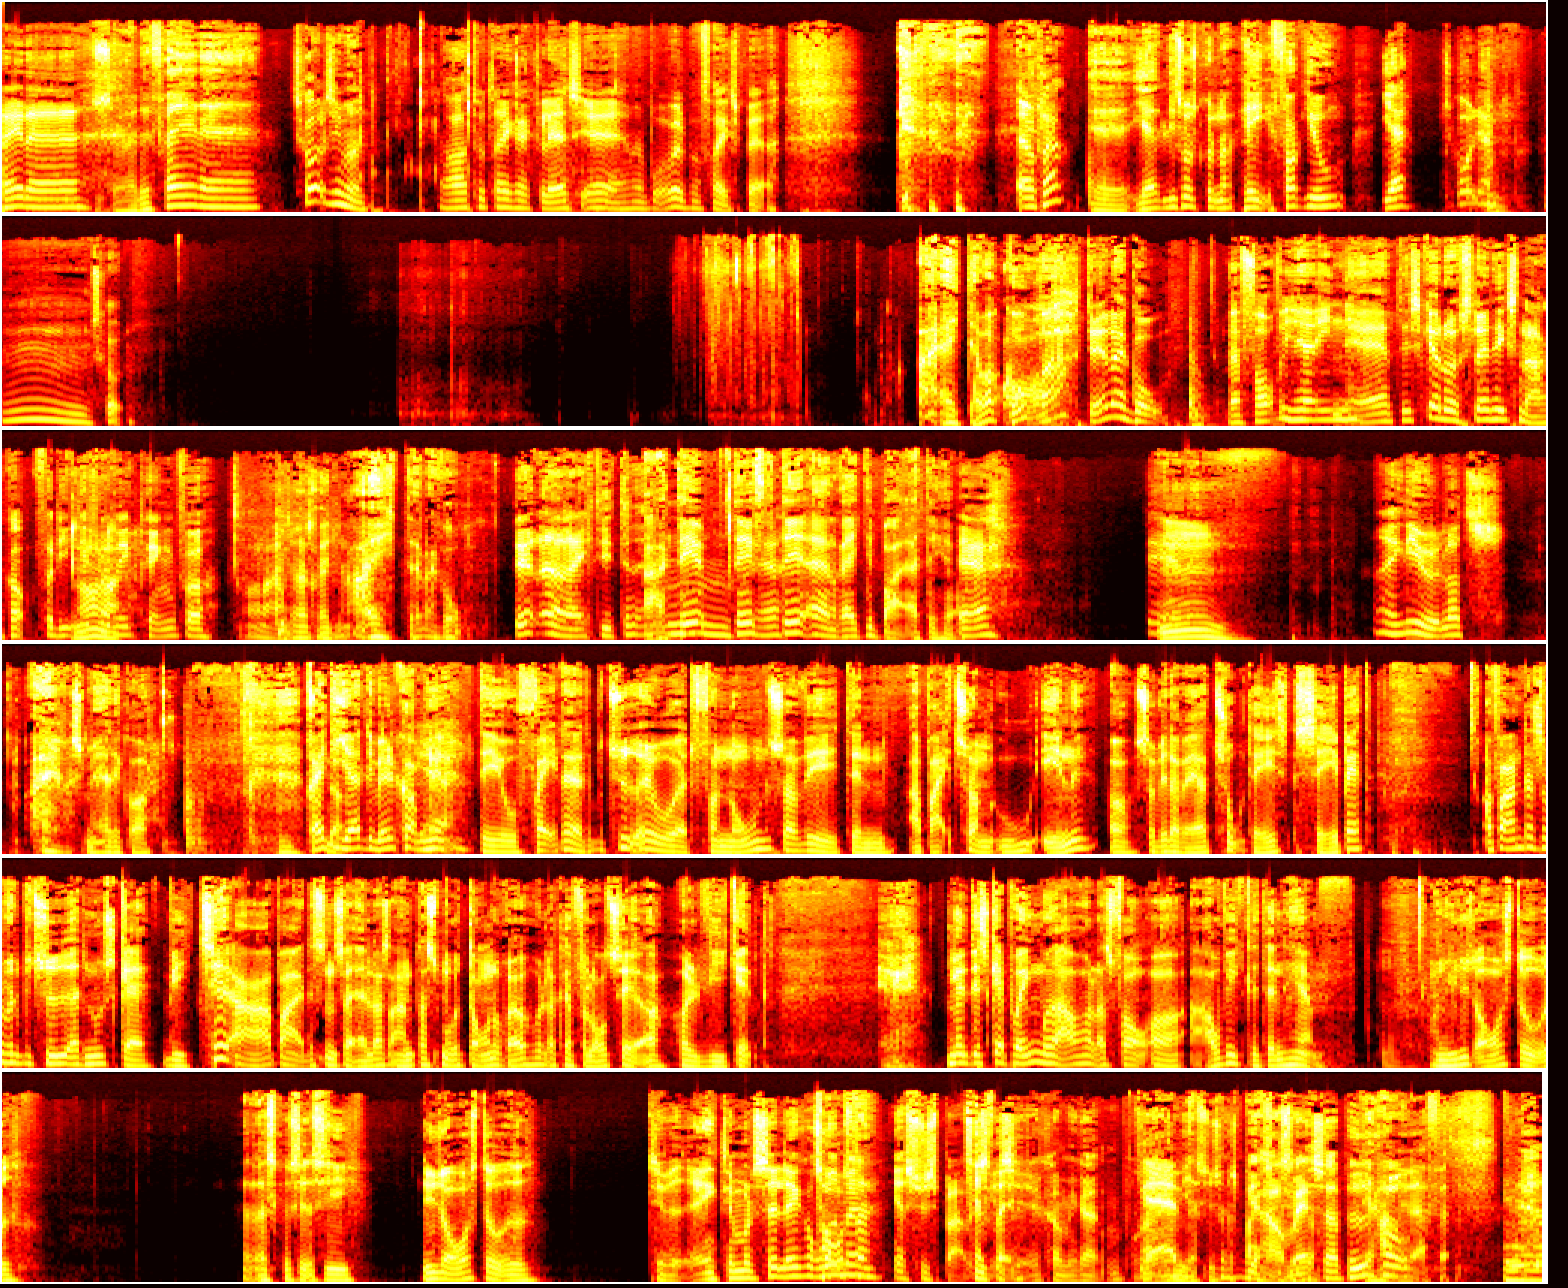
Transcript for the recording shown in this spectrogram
Fredag. Så er det fredag. Skål, Simon. Nå, du drikker glas. Ja, ja, man bor vel på Frederiksberg. er du klar? Øh, ja, lige to sekunder. Hey, fuck you. Ja, skål, Jan. Mm, skål. Ej, det var god, Åh, hva'? den er god. Hvad får vi her egentlig? Ja, det skal du slet ikke snakke om, fordi det Nå, får nej. vi ikke penge for. Åh oh, nej, det er også rigtigt. Ej, den er god. Den er rigtig. Den er, Ej, det, mm, det, ja. det er en rigtig bajer, det her. Ja, det er Mm. Rigtig øllerts. Ej, hvor smager det godt. Rigtig Nå. hjertelig velkommen Ja. her. Det er jo fredag, og det betyder jo, at for nogen, så vil den arbejdsomme uge ende, og så vil der være to dages sabbat. Og for andre, så vil det betyde, at nu skal vi til at arbejde, sådan så alle os andre små dogne røvhuller kan få lov til at holde weekend. Ja. Men det skal på ingen måde afholde os for at afvikle den her nyligt overstået... Hvad skal jeg sige? Nyt overstået Det ved jeg ikke. Det må du selv ikke råde med. Jeg synes bare, vi skal se at komme i gang med programmet. Ja, men jeg synes også bare... Vi har jo masser at byde Det har på. vi i hvert fald. Ja.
